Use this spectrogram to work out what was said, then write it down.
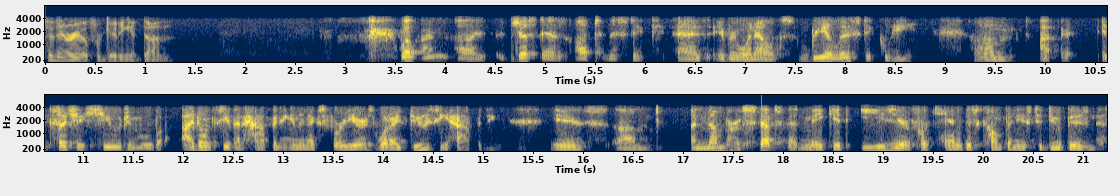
scenario for getting it done. Well, I'm uh, just as optimistic as everyone else. Realistically, um, I, it's such a huge move. I don't see that happening in the next four years. What I do see happening is um, a number of steps that make it easier for cannabis companies to do business,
